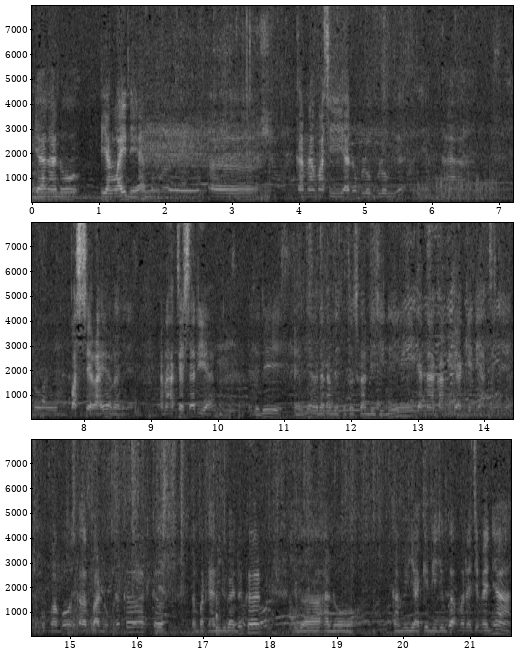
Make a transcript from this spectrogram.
yang anu yang lain ya uh, karena masih anu belum belum ya. Uh, belum pas ya lah ya karena akses tadi ya. Jadi akhirnya ada kami putuskan di sini karena kami yakini aksesnya cukup bagus ke Bandung dekat ke tempat kami juga dekat juga anu kami yakini juga manajemennya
